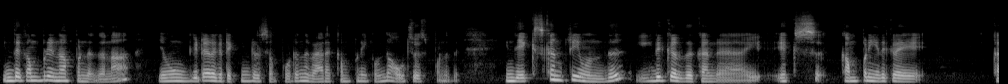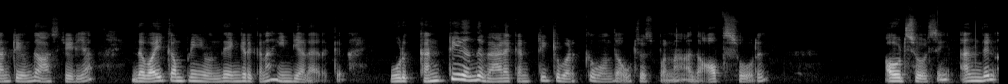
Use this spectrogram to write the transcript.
இந்த கம்பெனி என்ன பண்ணுதுன்னா இவங்ககிட்ட இருக்க டெக்னிக்கல் சப்போர்ட் வந்து வேறு கம்பெனிக்கு வந்து அவுட் சோர்ஸ் பண்ணுது. இந்த எக்ஸ் கண்ட்ரி வந்து இருக்கிறது கண் எக்ஸ் கம்பெனி இருக்கிற கண்ட்ரி வந்து ஆஸ்திரேலியா இந்த ஒய் கம்பெனி வந்து எங்கே இருக்குன்னா இந்தியாவில் இருக்குது ஒரு கண்ட்ரிலேருந்து வேறு கண்ட்ரிக்கு ஒர்க்கு வந்து அவுட் சோர்ஸ் பண்ணால் அது offshore outsourcing and then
